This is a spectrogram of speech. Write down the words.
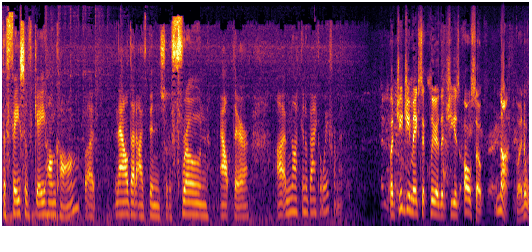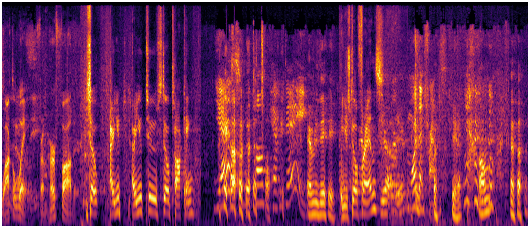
the face of gay Hong Kong, but now that I've been sort of thrown out there, I'm not going to back away from it. But Gigi makes it clear that she is also not going to walk away from her father. So, are you are you two still talking? Yes, we talk every day. Every day. Are you still friends? Yeah. We're more than friends. yeah. Um.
